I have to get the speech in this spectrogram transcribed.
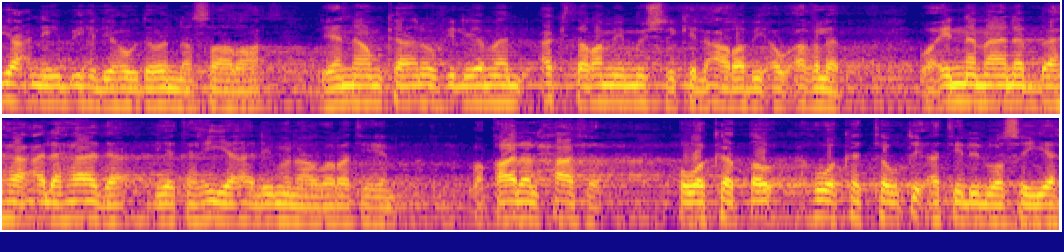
يعني به اليهود والنصارى لأنهم كانوا في اليمن أكثر من مشرك العرب أو أغلب وإنما نبه على هذا ليتهيأ لمناظرتهم. وقال الحافظ هو, هو كالتوطئة للوصية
